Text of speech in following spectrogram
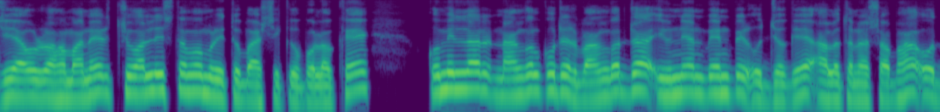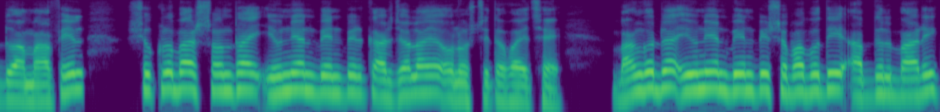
জিয়াউর রহমানের চুয়াল্লিশতম মৃত্যুবার্ষিকী উপলক্ষে কুমিল্লার নাঙ্গলকোটের বাঙ্গড্রা ইউনিয়ন বিএনপির উদ্যোগে আলোচনা সভা ও দোয়া মাহফিল শুক্রবার সন্ধ্যায় ইউনিয়ন বিএনপির কার্যালয়ে অনুষ্ঠিত হয়েছে। বাঙ্গড্রা ইউনিয়ন বিএনপির সভাপতি আব্দুল বারিক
